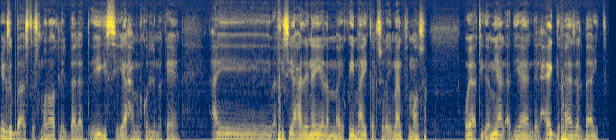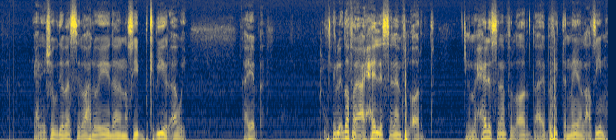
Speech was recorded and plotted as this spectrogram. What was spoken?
يجذب بقى استثمارات للبلد يجي السياحة من كل مكان. هيبقى في سياحة دينية لما يقيم هيكل سليمان في مصر ويأتي جميع الأديان للحج في هذا البيت. يعني شوف ده بس لوحده إيه ده نصيب كبير قوي. هيبقى بالإضافة هيحل السلام في الأرض. لما يحل السلام في الأرض هيبقى فيه التنمية العظيمة.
